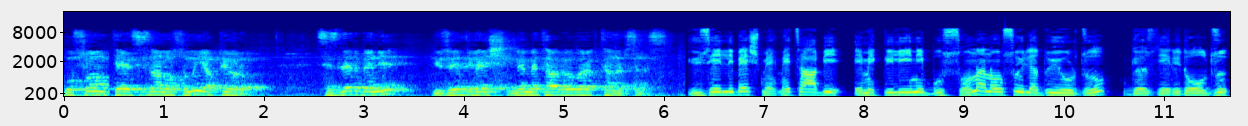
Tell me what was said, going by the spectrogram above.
Bu son telsiz anonsumu yapıyorum. Sizler beni 155 Mehmet abi olarak tanırsınız. 155 Mehmet abi emekliliğini bu son anonsuyla duyurdu, gözleri doldu.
